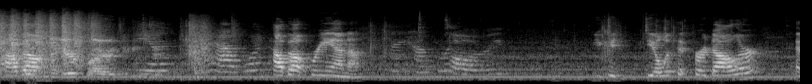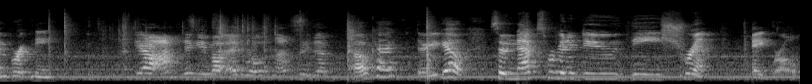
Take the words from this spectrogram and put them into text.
How about- In the air fryer, I think it's Yeah, good. I have one? How about Brianna? Can I have one? It's alright. You could deal with it for a dollar, and Brittany. Yeah, I'm thinking about egg rolls, and that's pretty good. Okay, there you go. So next we're gonna do the shrimp egg roll.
